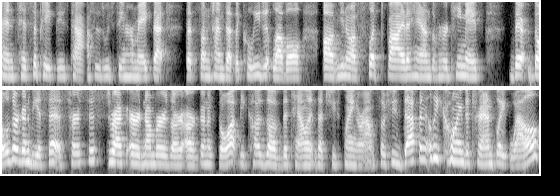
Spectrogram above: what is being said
anticipate these passes we've seen her make that that sometimes at the collegiate level um you know have slipped by the hands of her teammates there those are going to be assists her assists record numbers are, are going to go up because of the talent that she's playing around so she's definitely going to translate well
